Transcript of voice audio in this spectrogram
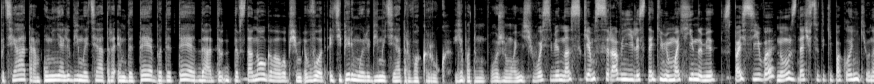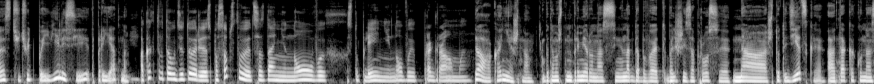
по театрам. У меня любимый театр театра МДТ, БДТ, да, Довстоногова, в общем. Вот. И теперь мой любимый театр вокруг. Я подумала, боже мой, ничего себе, нас с кем сравнили с такими махинами. Спасибо. Ну, значит, все таки поклонники у нас чуть-чуть появились, и это приятно. А как-то вот аудитория способствует созданию новых выступлений, новые программы? Да, конечно. Потому что, например, у нас иногда бывают большие запросы на что-то детское, а так как у нас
